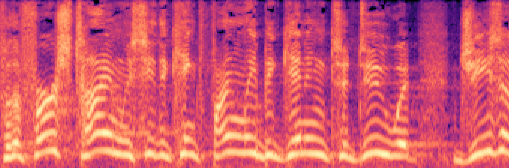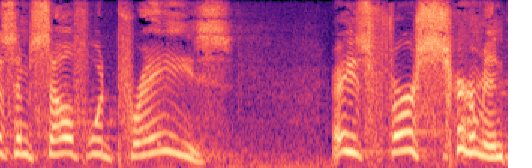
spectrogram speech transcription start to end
For the first time, we see the king finally beginning to do what Jesus himself would praise. His first sermon,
